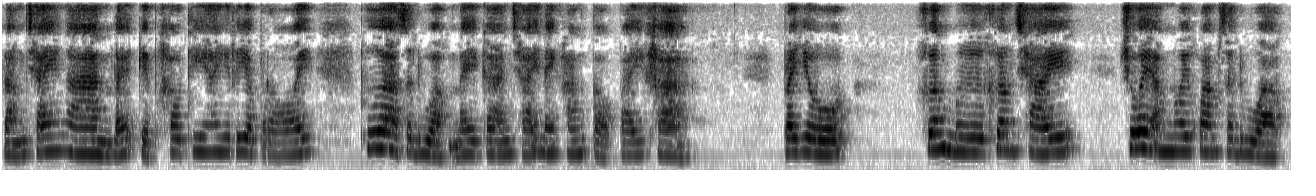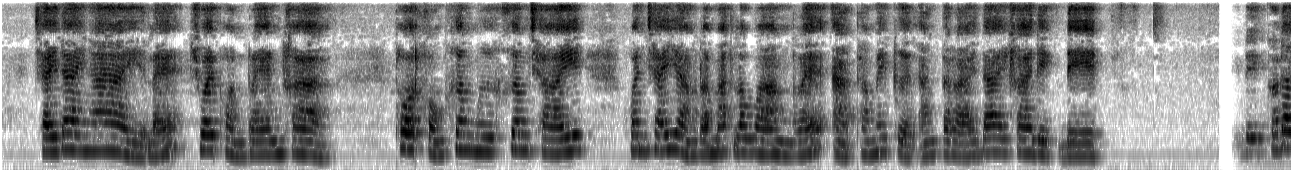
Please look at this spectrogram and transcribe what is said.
หลังใช้งานและเก็บเข้าที่ให้เรียบร้อย เพื่อสะดวกในการใช้ในครั้งต่อไปค่ะ ประโยชน์ เครื่องมือเครื่องใช้ ช่วยอำนวยความสะดวก ใช้ได้ง่ายและช่วยผ่อนแรงค่ะ โทษของเครื่องมือเครื่องใช้ควรใช้อย่างระมัดระวังและอาจทำให้เกิดอันตรายได้ค่ะเด็กๆ เด็กก็ได้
